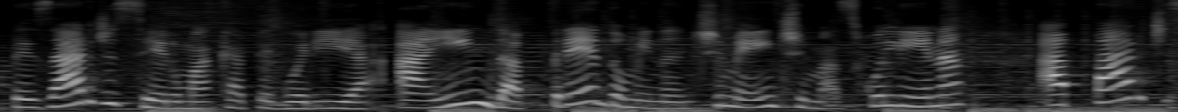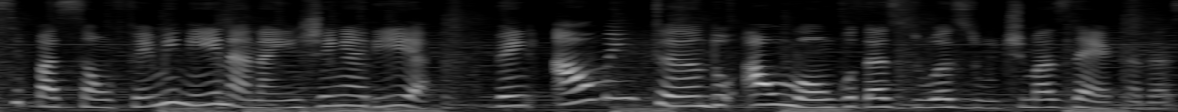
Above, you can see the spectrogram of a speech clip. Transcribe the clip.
apesar de ser uma categoria ainda predominantemente masculina, a participação feminina na engenharia vem aumentando ao longo das duas últimas décadas.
